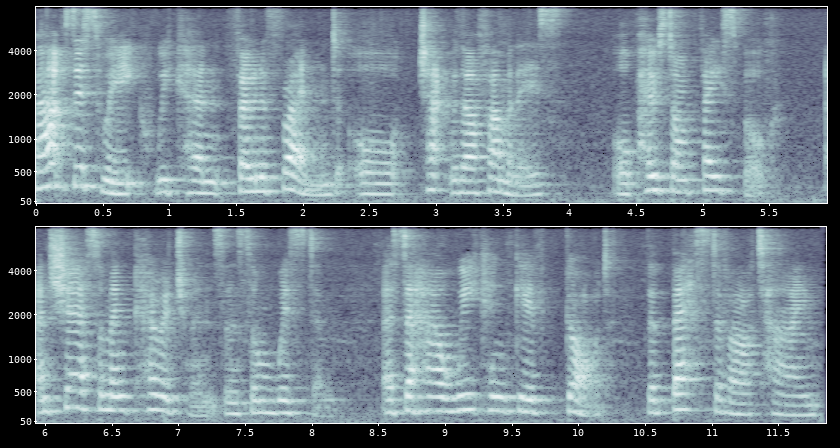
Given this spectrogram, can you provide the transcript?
Perhaps this week we can phone a friend or chat with our families or post on Facebook and share some encouragements and some wisdom as to how we can give God the best of our time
